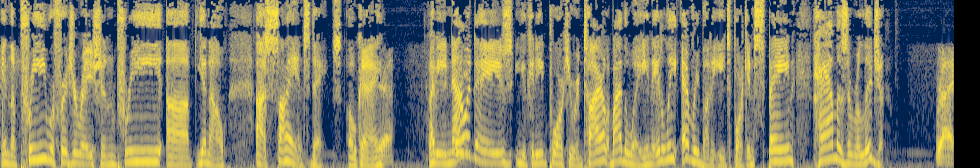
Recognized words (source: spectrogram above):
In the pre-refrigeration, pre, uh, you know, uh, science days, okay? Yeah. I mean, nowadays, you can eat pork your entire... By the way, in Italy, everybody eats pork. In Spain, ham is a religion. Right.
